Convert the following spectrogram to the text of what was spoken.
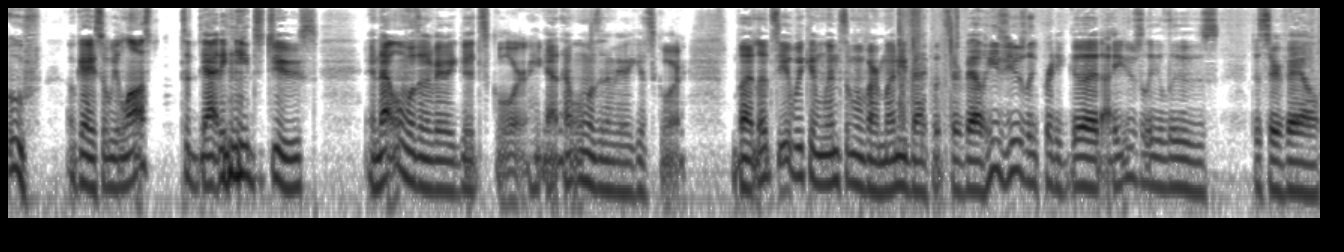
Oof. Okay, so we lost to Daddy Needs Juice, and that one wasn't a very good score. Yeah, that one wasn't a very good score. But let's see if we can win some of our money back with Surveil. He's usually pretty good. I usually lose to Surveil.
